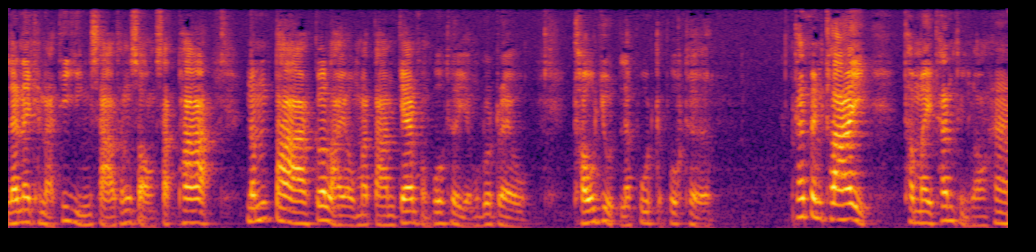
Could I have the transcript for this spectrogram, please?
และในขณะที่หญิงสาวทั้งสองซักผ้า น้ำตาก็ไหลออกมาตามแก้มของพวกเธออย่างรวดเร็ว เขาหยุดและพูดกับพวกเธอ ท่านเป็นใครทำไมท่านถึงร้องไห้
